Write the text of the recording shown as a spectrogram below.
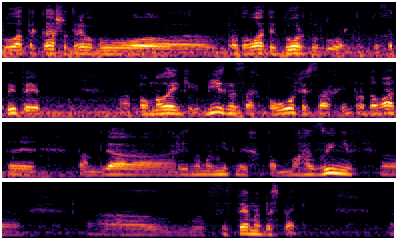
була така, що треба було продавати door-to-door, тобто ходити по маленьких бізнесах, по офісах і продавати там для різноманітних там, магазинів е, е, системи безпеки. Е,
